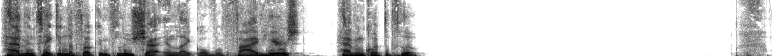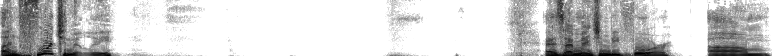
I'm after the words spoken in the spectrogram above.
Haven't taken the fucking flu shot in like over five years. Haven't caught the flu. Unfortunately, as I mentioned before, um,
